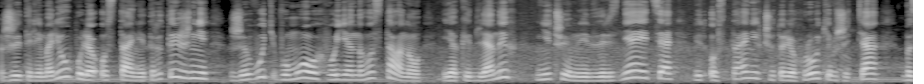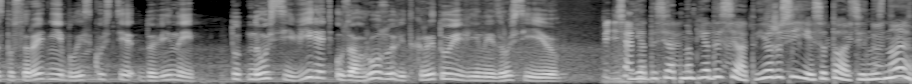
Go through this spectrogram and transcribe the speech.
Жителі Маріуполя останні три тижні живуть в умовах воєнного стану, який для них нічим не відрізняється від останніх чотирьох років життя безпосередньої близькості до війни. Тут не усі вірять у загрозу відкритої війни з Росією. 50 на 50. Я ж усієї ситуації не знаю.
